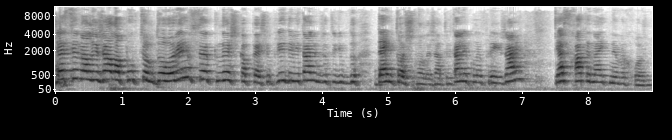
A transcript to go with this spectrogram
Частина лежала пупцем догори, все книжка пише. Прийде Віталій, вже тоді буду день точно лежати. Віталій, коли приїжджає, я з хати навіть не виходжу.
